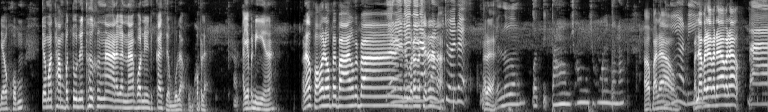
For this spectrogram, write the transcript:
เดี๋ยวผมจะมาทำประตูในเธอร์ข้างหน้าแล้วกันนะเพราะนี่ใกล้เสร็จสมบูรณ์แล้วผมเข้าไปแล้วอายะปนีนะ แล้วขอไว้แล้วบ๊ายบายบ๊ายบายเดี๋ยวกดไลค์กดแชร์นั่นแหละช่วยด้วยอะไรอย่าลืมกดติดตามช่องช่วยนะนะ เอาไปแล้วเนี่ยดีไปแล้ว ไปแล้วไปแล้วไปแล้วบาย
